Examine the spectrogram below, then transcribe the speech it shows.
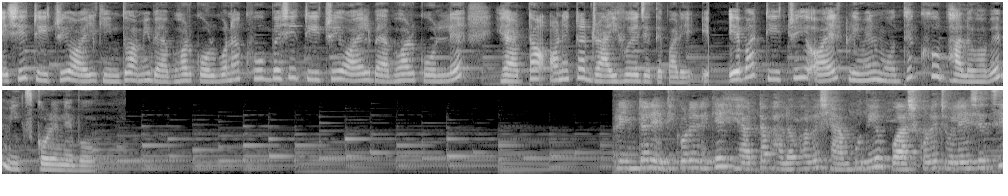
বেশি টি ট্রি অয়েল কিন্তু আমি ব্যবহার করব না। খুব বেশি টি ট্রি অয়েল ব্যবহার করলে হেয়ারটা অনেকটা ড্রাই হয়ে যেতে পারে। এবার টি ট্রি অয়েল ক্রিমের মধ্যে খুব ভালোভাবে মিক্স করে নেব। ক্রিমটা রেডি করে রেখে হেয়ারটা ভালোভাবে শ্যাম্পু দিয়ে ওয়াশ করে চলে এসেছি।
